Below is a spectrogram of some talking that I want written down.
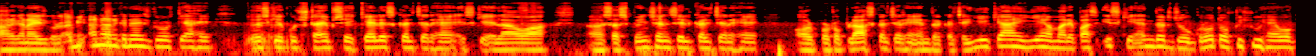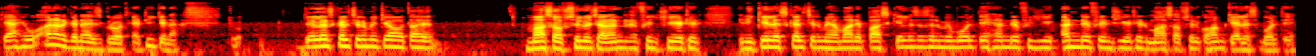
ऑर्गेनाइज ग्रोथ। अभी अनऑर्गेनाइज ग्रोथ क्या है? तो इसके कुछ टाइप्स है कैलेस कल्चर है, इसके अलावा सस्पेंशन सेल कल्चर है और प्रोटोप्लास कल्चर है एंदर कल्चर ये क्या है? ये हमारे पास इसके अंदर जो ग्रोथ ऑफ़ टिश्यू है, वो क्या है? वो अनऑर्गेनाइज ग्रोथ है, ठीक है ना? तो केलस कल्चर में क्या होता है? मास ऑफ़ सिल विच आर अनडिफ्रेंशिएटेड यानी केलस कल्चर में हमारे पास केलस असल में बोलते हैं अनडिफ्रेंशिएटेड मास ऑफ़ सिल को हम केलस बोलते हैं।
